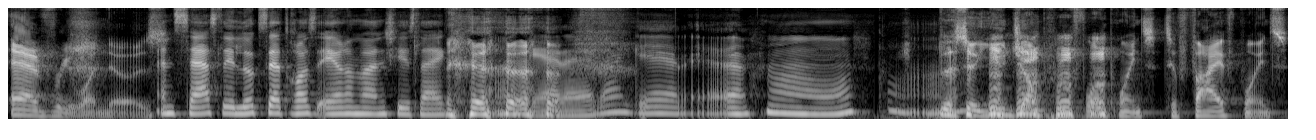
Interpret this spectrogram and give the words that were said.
Everyone knows. And Sassly looks at Ross Ehrenmann. She's like, I get it. I get it. Hmm. so you jump from four points to five points.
